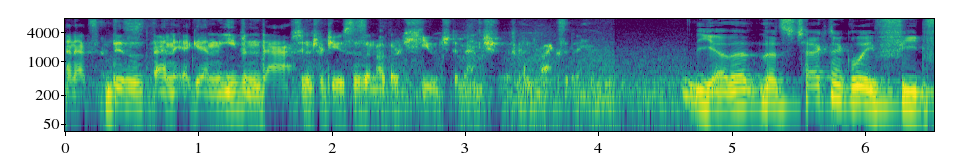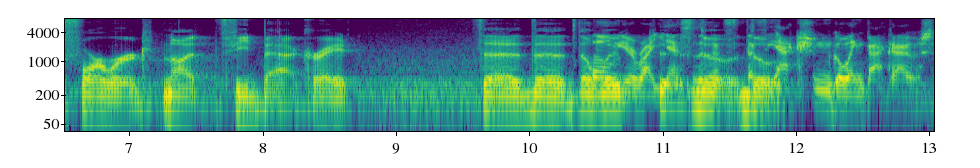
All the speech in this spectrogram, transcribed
and that's this is and again even that introduces another huge dimension of complexity. Yeah, that, that's technically feed forward, not feedback, right? The the the oh, loop, you're right. Yes, the, that's, that's the, the, action going back out,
